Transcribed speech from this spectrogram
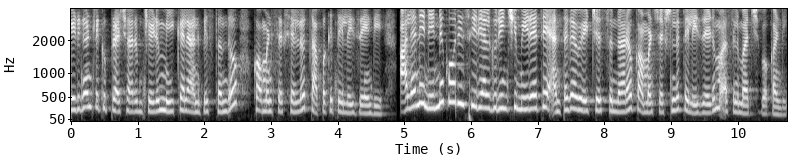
ఏడు గంటలకు ప్రచారం చేయడం మీకు ఎలా అనిపిస్తుందో కామెంట్ సెక్షన్లో తప్పక తెలియజేయండి. అలానే నిన్ను కోరి సీరియల్ గురించి మీరైతే ఎంతగా వెయిట్ చేస్తున్నారో కామెంట్ సెక్షన్లో తెలియజేయడం అసలు మర్చిపోకండి.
